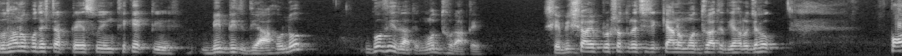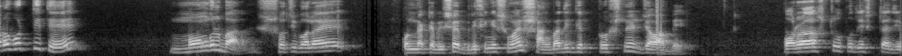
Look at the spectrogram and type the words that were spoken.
প্রধান উপদেষ্টা প্রেস উইং থেকে একটি বিবৃতি দেওয়া হলো গভীর রাতে, মধ্যরাতে। সে বিষয়ে আমি প্রশ্ন তুলেছি যে কেন মধ্যরাতে দেওয়া হলো। যাই হোক পরবর্তীতে মঙ্গলবার সচিবালয়ে অন্য একটা বিষয়ে ব্রিফিংয়ের সময় সাংবাদিকদের প্রশ্নের জবাবে পররাষ্ট্র উপদেষ্টা যে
